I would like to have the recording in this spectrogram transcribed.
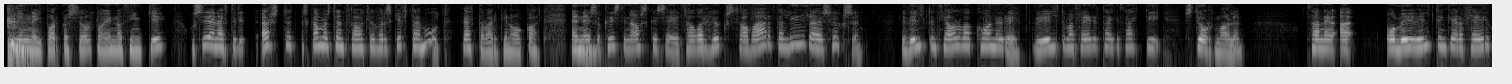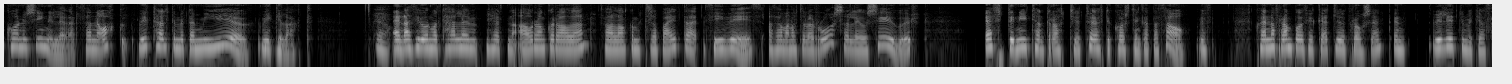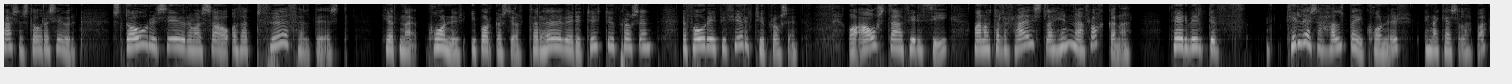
inni í borgarstjórn og inn á þingi og síðan eftir örstu skammastund þá ætlum við að fara að skipta þeim út. Þetta var ekki nógu gott. En eins og Kristín Áskei segir, þá var, hugst, þá var þetta líðræðis hugsun. Við vildum þjálfa konur upp, við vildum að fleiri tæki þætt í stjórnmálum. Að og við vildum gera fleiri konu sínilegar þannig okkur, við töldum þetta mjög mikilvægt Já. en að því vorum að tala um hérna, árangur áðan þá langar mér til að bæta því við að það var náttúrulega rosalegu sigur eftir 1982 eftir kostingarna þá við, hvenna frambóði fikk 11% en við lítum ekki á það sem stóra sigur stóri sigurum var sá og það tvöfældiðist hérna konur í borgarstjórn. Þar höfðu verið 20% en fóru upp í 40% og ástæðan fyrir því var náttúrulega hræðsla hinna flokkana. Þeir vildu til þess að halda í konur innan kæsalappa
